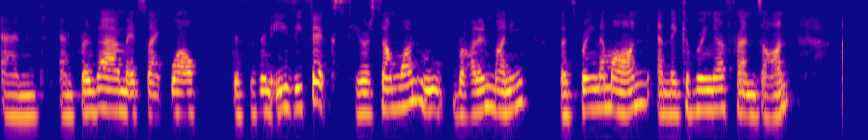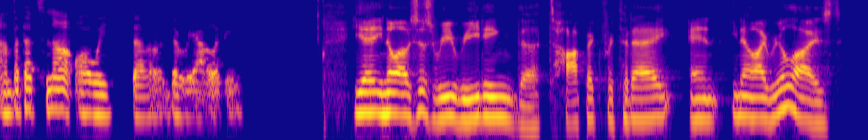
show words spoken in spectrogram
and, and for them, it's like, well, this is an easy fix. Here's someone who brought in money. Let's bring them on and they can bring their friends on. Um, but that's not always the, the reality. Yeah, you know, I was just rereading the topic for today, and you know, I realized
